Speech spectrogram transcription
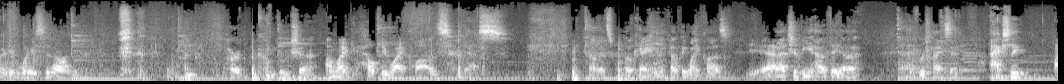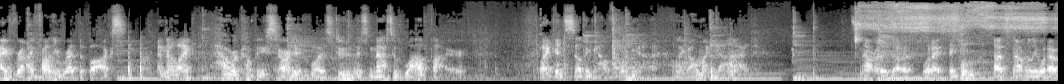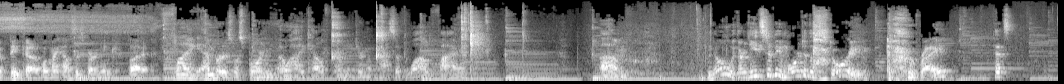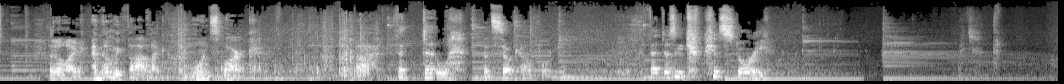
when you're wasted on And hard kombucha. on like healthy white claws. Yes. oh, that's okay. Healthy White Claws. Yeah. That should be how they uh, advertise it. Actually, I, re- I finally read the box, and they're like, how our company started was due to this massive wildfire, like in Southern California. I'm like, oh my god. It's not really the what I think. That's not really what I would think of when my house is burning. But Flying Embers was born in Ojai, California during a massive wildfire. Um, no, there needs to be more to the story. right? That's And they're like, and then we thought like one spark. Ah, that. that that's so Californian. that doesn't give me a story.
